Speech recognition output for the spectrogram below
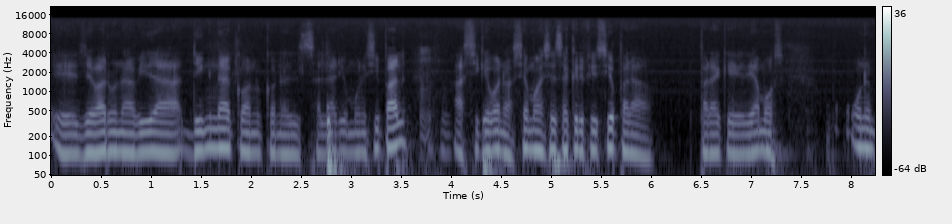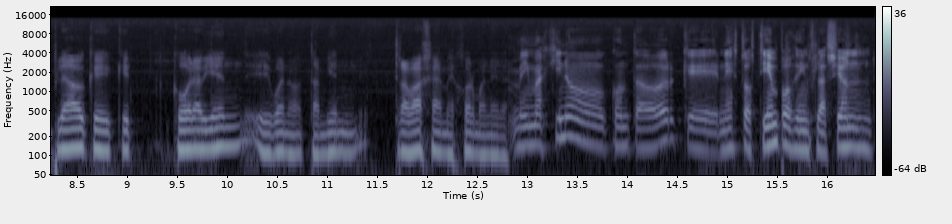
eh, llevar una vida digna con, con el salario municipal. Así que bueno, hacemos ese sacrificio para, para que, digamos, un empleado que, que cobra bien, eh, bueno, también trabaja de mejor manera. Me imagino, contador, que en estos tiempos de inflación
